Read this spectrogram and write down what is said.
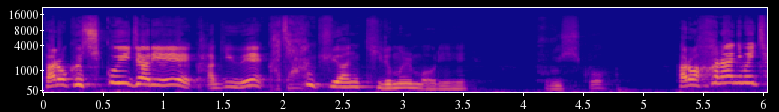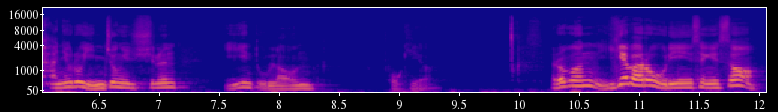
바로 그 식구의 자리에 가기 위해 가장 귀한 기름을 머리에 부르시고 바로 하나님의 자녀로 인정해 주시는 이 놀라운 복이요. 여러분, 이게 바로 우리 인생에서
